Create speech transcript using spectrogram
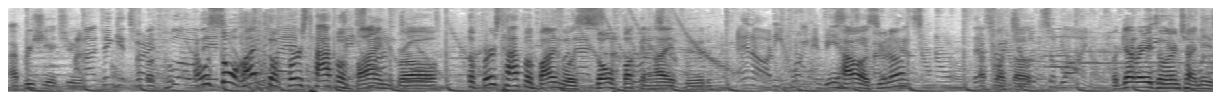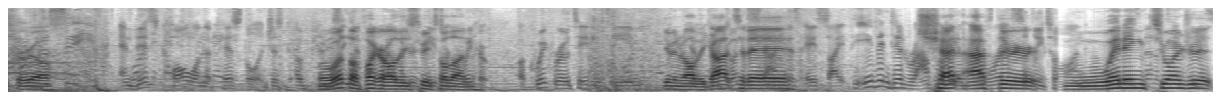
I appreciate you. And I think it's very I was so hyped the first half of Bind, bro. The first half of Bind was so fucking hyped, dude. Me, how, Asuna? That's fucked up. But get ready to learn Chinese for real. And this call on the pistol, just abusing Bro, what the the fuck are all these Hunter tweets? Hold Thieves on. Are quick- rotating team. Giving it all we They're got today. stack this A site. They even did round Chet after aggressively to on. winning 200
